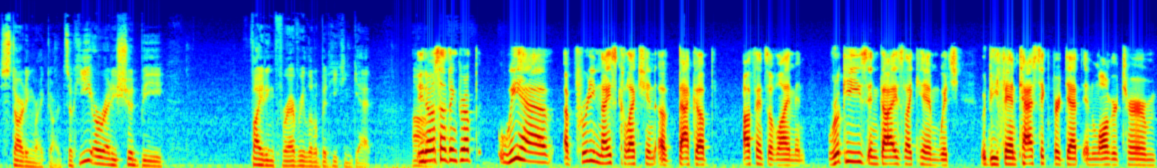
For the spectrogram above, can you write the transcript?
starting right guard. So he already should be fighting for every little bit he can get. Um, You know something, Grump? We have a pretty nice collection of backup offensive linemen, rookies and guys like him, which would be fantastic for depth and longer term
